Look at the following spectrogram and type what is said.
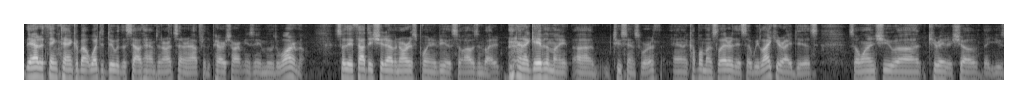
they had a think tank about what to do with the Southampton Art Center after the Parrish Art Museum moved to Watermill. So they thought they should have an artist point of view. So I was invited, and I gave them my uh, two cents worth. And a couple months later, they said, "We like your ideas, so why don't you uh, curate a show that you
